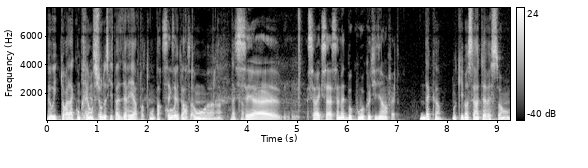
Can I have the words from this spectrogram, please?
Ben oui, tu auras la compréhension de ce qui se passe derrière par ton parcours et par ça. ton. euh, D'accord. C'est euh, c'est vrai que ça, ça m'aide beaucoup au quotidien, en fait. D'accord. Ok, ben c'est intéressant.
